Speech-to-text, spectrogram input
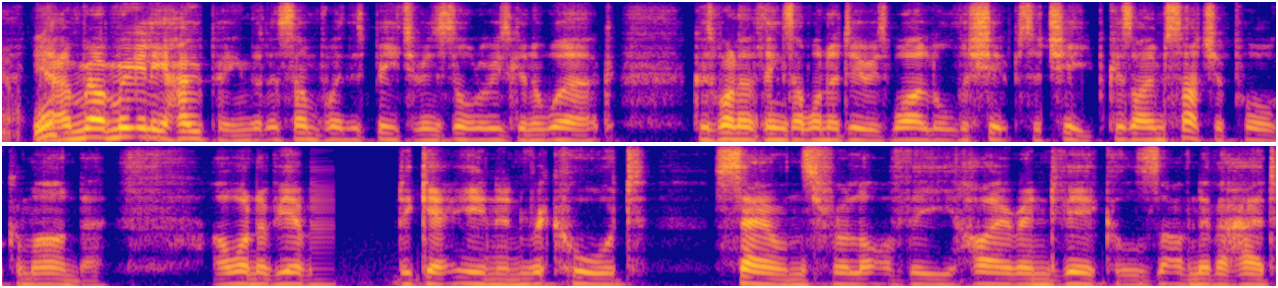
Yeah, Yeah. I'm, I'm really hoping that at some point this beta installer is going to work because one of the things I want to do is while all the ships are cheap, because I'm such a poor commander, I want to be able to get in and record sounds for a lot of the higher end vehicles that I've never had,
